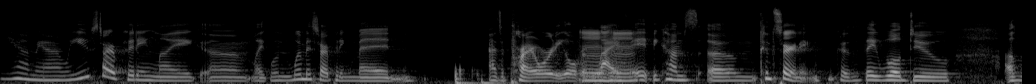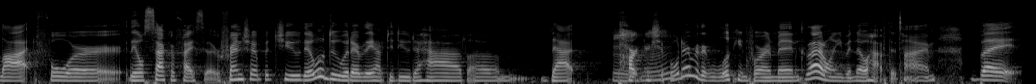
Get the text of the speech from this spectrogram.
Yeah, man. When you start putting like, um, like when women start putting men as a priority over life, it becomes um, concerning because they will do a lot for. They'll sacrifice their friendship with you. They will do whatever they have to do to have um, that partnership, or whatever they're looking for in men. Because I don't even know half the time, but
